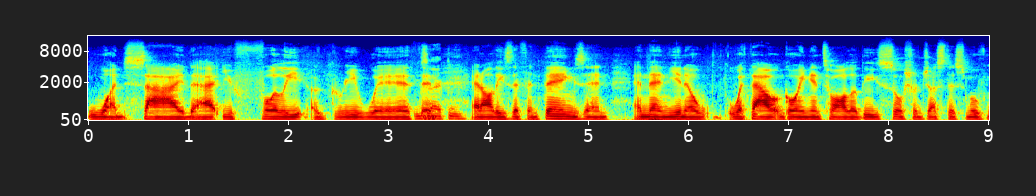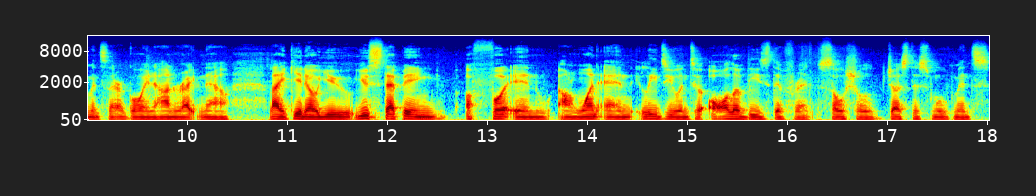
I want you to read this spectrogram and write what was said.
one side that you fully agree with exactly. and, and all these different things and and then you know without going into all of these social justice movements that are going on right now like you know you you stepping a foot in on one end leads you into all of these different social justice movements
